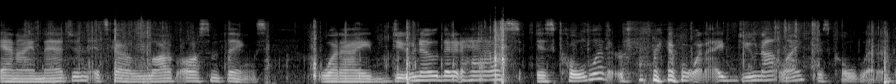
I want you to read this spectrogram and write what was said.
and I imagine it's got a lot of awesome things. What I do know that it has is cold weather. what I do not like is cold weather.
